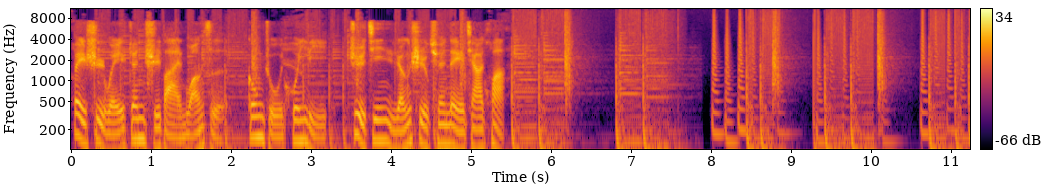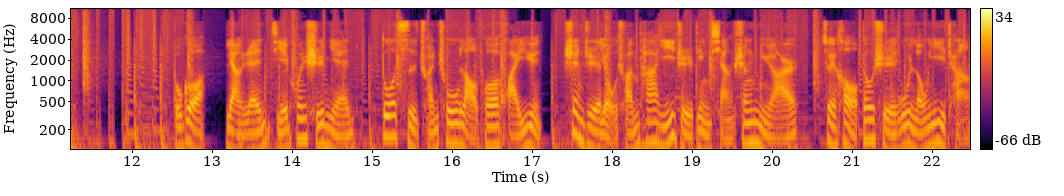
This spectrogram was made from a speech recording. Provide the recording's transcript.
被视为真实版王子公主婚礼，至今仍是圈内佳话。不过，两人结婚十年，多次传出老婆怀孕，甚至有传他已指定想生女儿，最后都是乌龙一场。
